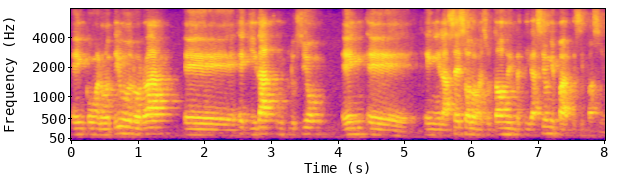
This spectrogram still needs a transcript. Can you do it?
en, con el objetivo de lograr eh, equidad, inclusión en, en el acceso a los resultados de investigación y participación.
